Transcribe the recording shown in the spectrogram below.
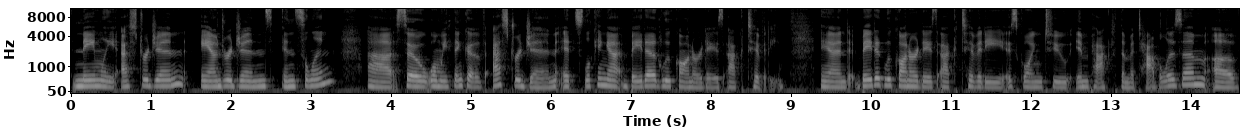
namely estrogen, androgens, insulin. Uh, so, when we think of estrogen, it's looking at beta glucuronidase activity. And beta glucuronidase activity is going to impact the metabolism of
